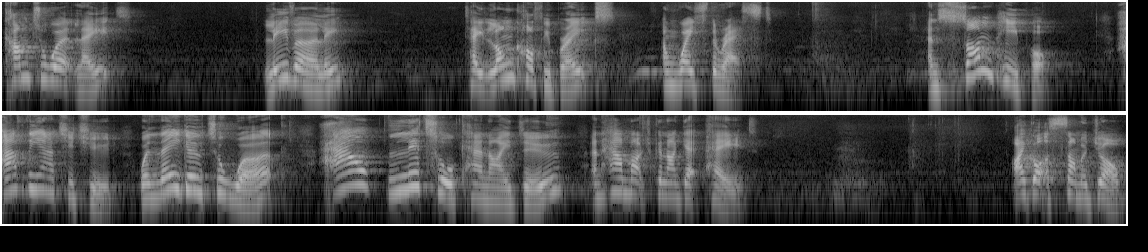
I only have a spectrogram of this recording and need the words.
come to work late, leave early, take long coffee breaks, and waste the rest. And some people have the attitude when they go to work, how little can I do and how much can I get paid? I got a summer job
